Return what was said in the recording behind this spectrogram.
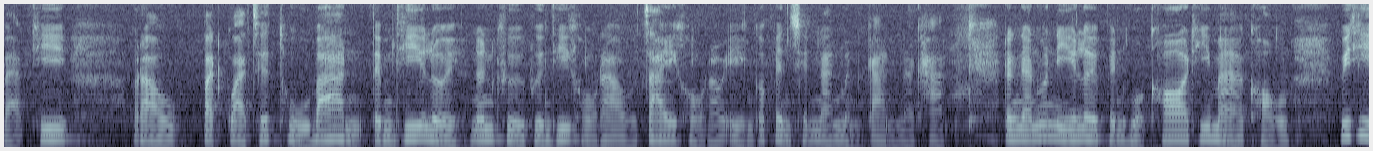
แบบที่เราปัดกวาดเช็ดถูบ้านเต็มที่เลย นั่นคือพื้นที่ของเราใจของเราเองก็เป็นเช่นนั้นเหมือนกันนะคะ ดังนั้นวันนี้เลยเป็นหัวข้อที่มาของวิธี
